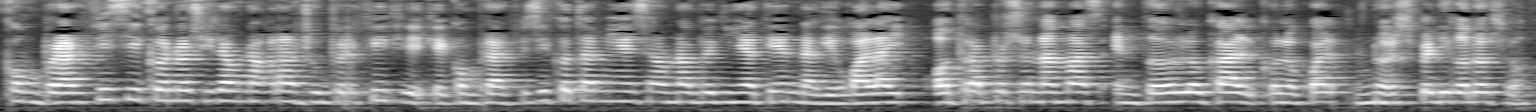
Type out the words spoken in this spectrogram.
comprar físico no es ir a una gran superficie, que comprar físico también es a una pequeña tienda, que igual hay otra persona más en todo el local, con lo cual no es peligroso?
